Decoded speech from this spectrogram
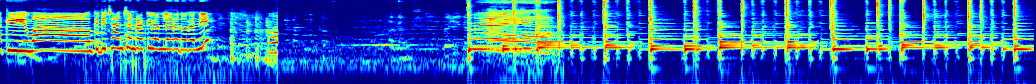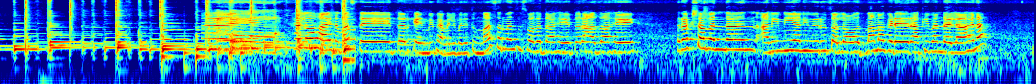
Rakhi. Wow किती छान छान राखी बांधल्या रे दोघांनी. हो. हॅलो हाय नमस्ते. तर केनबी फॅमिलीमध्ये तुम्हा सर्वांचं स्वागत आहे. तर आज आहे रक्षाबंधन आणि मी आणि विरू चाललो आहोत. मामाकडे राखी बांधायला आहे ना?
